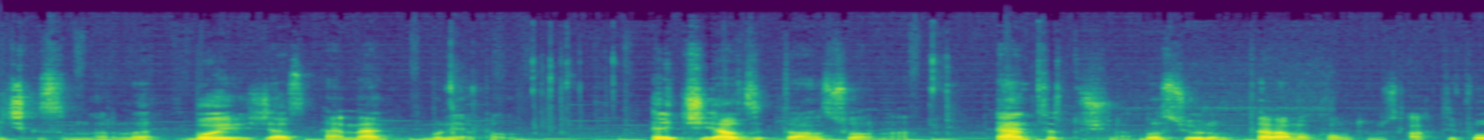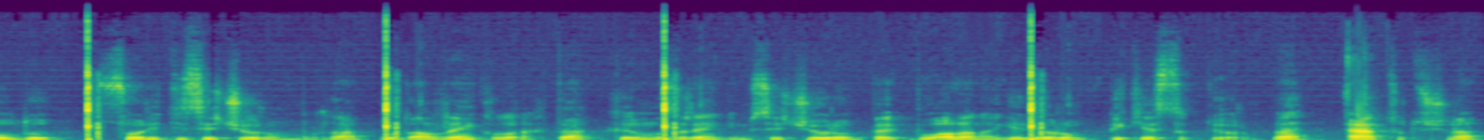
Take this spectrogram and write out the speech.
iç kısımlarını boyayacağız. Hemen bunu yapalım. Hatch yazdıktan sonra Enter tuşuna basıyorum. Tarama komutumuz aktif oldu. Solid'i seçiyorum buradan. Buradan renk olarak da kırmızı rengimi seçiyorum ve bu alana geliyorum. Bir kez tıklıyorum ve Enter tuşuna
